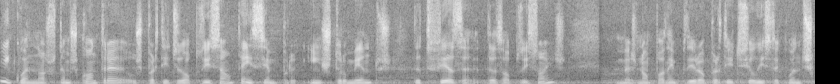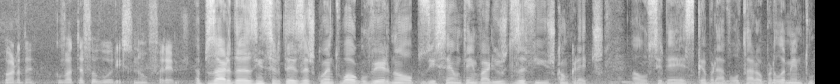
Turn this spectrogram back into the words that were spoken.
e quando nós votamos contra, os partidos da oposição têm sempre instrumentos de defesa das oposições mas não podem pedir ao Partido Socialista, quando discorda, que vote a favor. Isso não o faremos. Apesar das incertezas quanto ao governo, a oposição tem vários desafios concretos. Ao CDS caberá voltar ao Parlamento,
